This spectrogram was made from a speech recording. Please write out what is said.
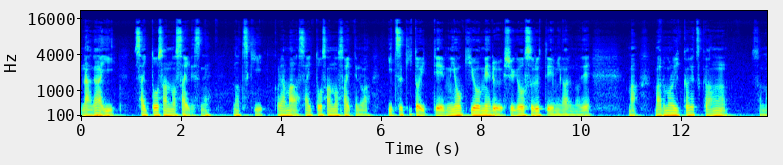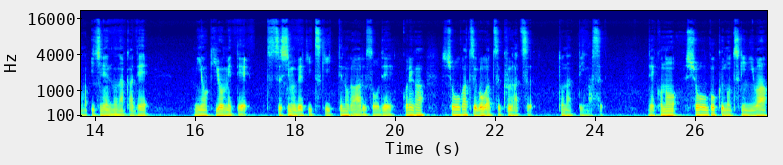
長い斎藤さんの歳ですね。の月。これはまあ斎藤さんの歳っていうのは五木といって身を清める修行するっていう意味があるのでまあ丸々1ヶ月間その1年の中で身を清めて慎むべき月っていうのがあるそうでこれが正月5月9月となっています。でこの正国の月には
